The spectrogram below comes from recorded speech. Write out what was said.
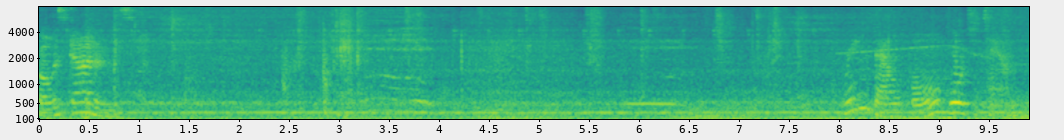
Boas Gardens. Ring bell for Watertown.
